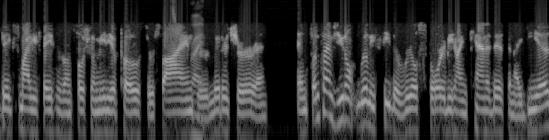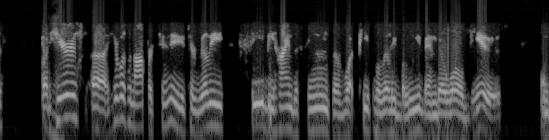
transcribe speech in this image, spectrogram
big smiley faces on social media posts or signs Right. or literature, and and sometimes you don't really see the real story behind candidates and ideas. But Yeah. here's uh, here was an opportunity to really see behind the scenes of what people really believe in their worldviews. And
